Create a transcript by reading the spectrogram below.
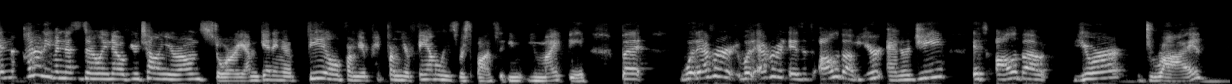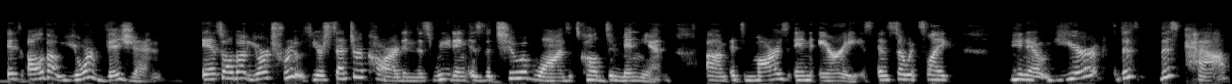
and I don't even necessarily know if you're telling your own story. I'm getting a feel from your from your family's response that you you might be, but whatever whatever it is, it's all about your energy. It's all about your drive. It's all about your vision. It's all about your truth. Your center card in this reading is the Two of Wands. It's called Dominion. Um, it's Mars in Aries, and so it's like, you know, you're this this path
